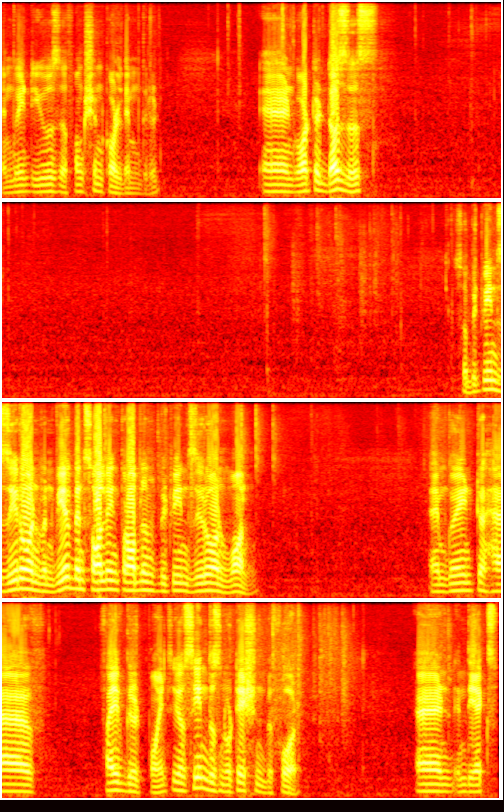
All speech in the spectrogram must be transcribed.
I am going to use a function called mgrid and what it does is so between 0 and 1 we have been solving problems between 0 and 1 I am going to have 5 grid points. You have seen this notation before. And in the x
